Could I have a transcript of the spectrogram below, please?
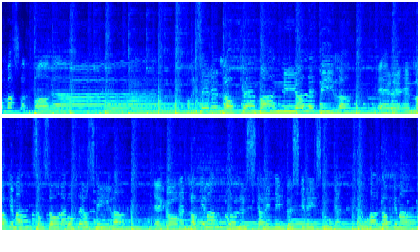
Som varsler fare. For jeg ser en lokkemann i alle biler. Er det en lokkemann som står der borte og smiler? Det går en lokkemann og lusker inn i buskene i skogen. Nå har lokkemann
